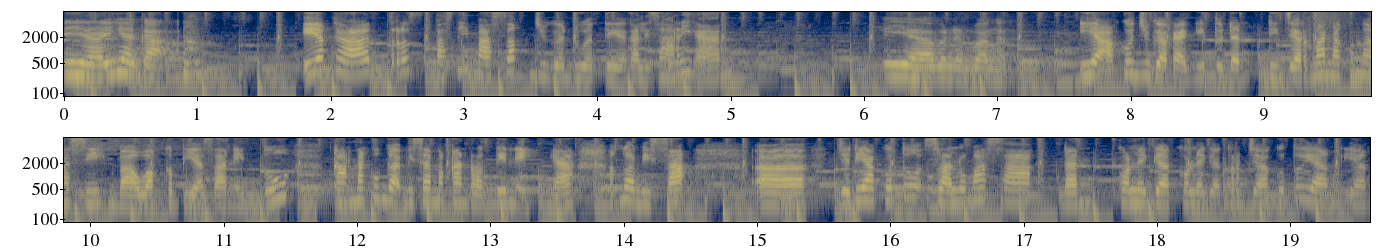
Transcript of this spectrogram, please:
iya iya kak. iya kan. Terus pasti masak juga dua tiga kali sehari kan? Iya bener banget. Iya, aku juga kayak gitu dan di Jerman aku masih bawa kebiasaan itu karena aku nggak bisa makan roti nih ya. Aku nggak bisa. Uh, jadi aku tuh selalu masak dan kolega-kolega kerja aku tuh yang yang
